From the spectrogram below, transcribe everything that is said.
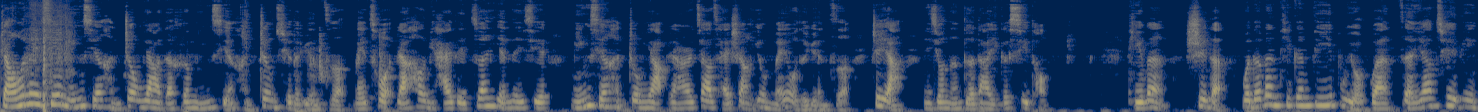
掌握那些明显很重要的和明显很正确的原则，没错。然后你还得钻研那些明显很重要，然而教材上又没有的原则，这样你就能得到一个系统。提问：是的，我的问题跟第一步有关。怎样确定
